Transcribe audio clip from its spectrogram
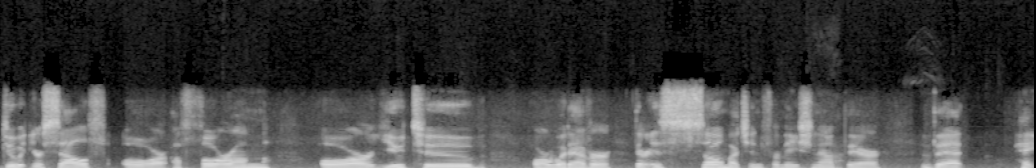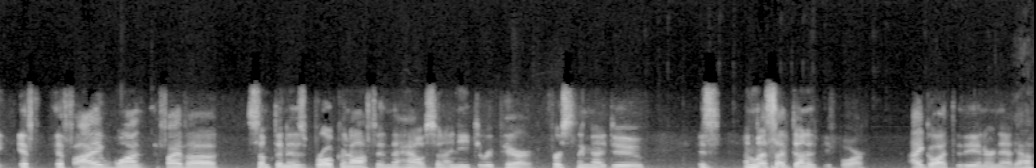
do it yourself or a forum or YouTube or whatever. There is so much information out there that hey, if if I want if I have a something is broken off in the house and I need to repair it, first thing I do is unless I've done it before, I go out to the internet. Yeah.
